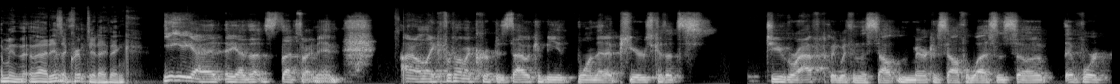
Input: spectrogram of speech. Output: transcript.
I mean, that is a cryptid. I think. Yeah, yeah, yeah, yeah. That's that's the right name. I don't know. Like if we're talking about cryptids, that could be one that appears because it's geographically within the South American Southwest. And so if we're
